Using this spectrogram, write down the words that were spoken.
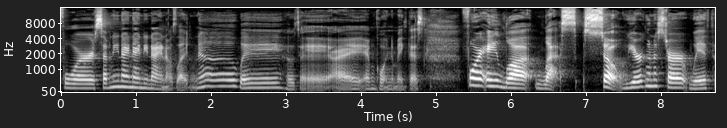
for $79.99. I was like, no way, Jose, I am going to make this for a lot less. So we are going to start with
